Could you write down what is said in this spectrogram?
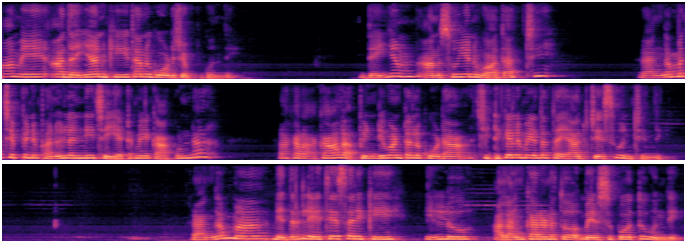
ఆమె ఆ దయ్యానికి తన గోడు చెప్పుకుంది. దెయ్యం అనసూయను ఓదార్చి రంగమ్మ చెప్పిన పనులన్నీ చేయటమే కాకుండా రకరకాల పిండి వంటలు కూడా చిటికెల మీద తయారు చేసి ఉంచింది. రంగమ్మ నిద్ర లేచేసరికి ఇల్లు అలంకరణతో మెరిసిపోతూ ఉంది.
